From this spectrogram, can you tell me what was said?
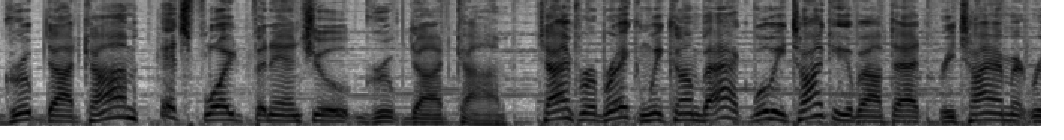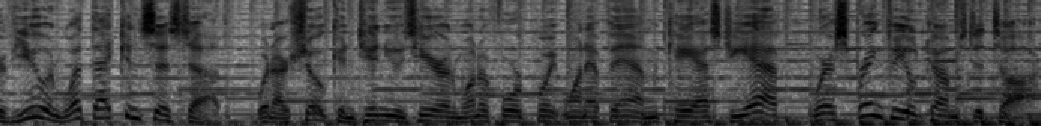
FloydFinancialGroup.com. It's FloydFinancialGroup.com. Time for a break, and we come back. We'll be talking about that retirement review and what that consists of when our show continues here on 104.1 FM KSGF, where Springfield comes to talk.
